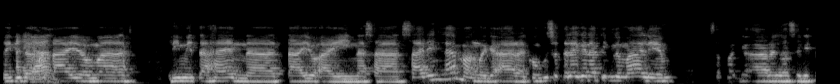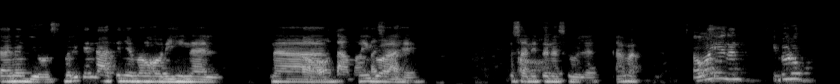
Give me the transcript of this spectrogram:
So hindi dapat tayo malimitahan na tayo ay nasa salin lamang nag-aaral. Kung gusto talaga nating lumalim sa pag-aaral ng salita ng Diyos, balikan natin yung mga original na Oo, tama lingwahe. Kung saan ito nasulat. Tama. So ngayon, siguro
